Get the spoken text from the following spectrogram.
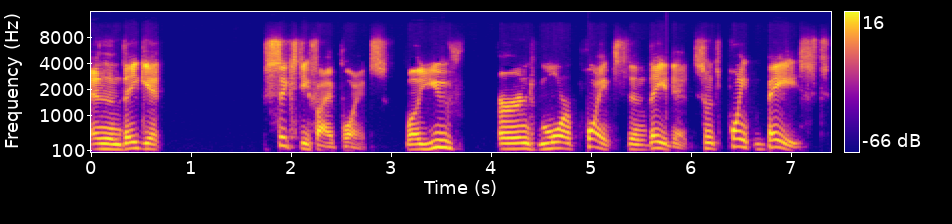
and then they get 65 points. Well, you've earned more points than they did. So it's point based.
